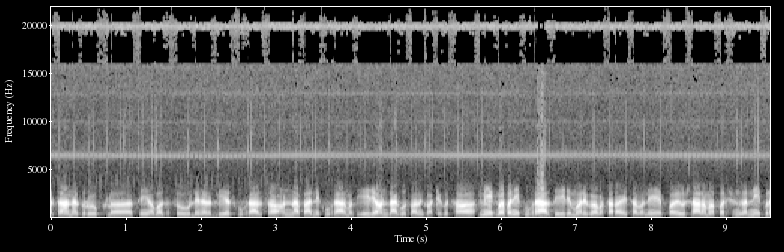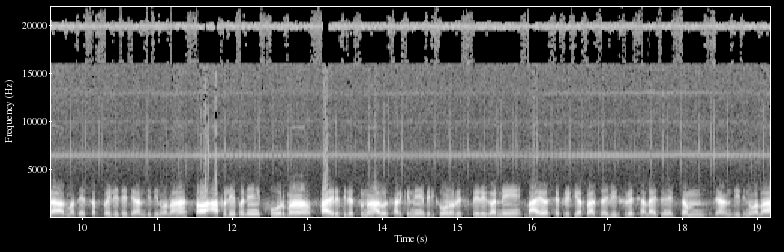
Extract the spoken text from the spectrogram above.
अचानक रोग चाहिँ अब जस्तो लेखेर लेस कुखुराहरू छ अन्डा पार्ने कुखुराहरूमा धेरै अन्डाको उत्पादन घटेको छ। छिमेकमा पनि कुखुराहरू धेरै मरेको अवस्था रहेछ भने प्रयोगशालामा परीक्षण गर्ने कुराहरूमा चाहिँ सबैले चाहिँ ध्यान दिइदिनु होला। र आफूले पनि खोरमा बाहिरतिर चुनाहरू छर्किने भिर्काउनहरू स्प्रे गर्ने बायोसेक्युरिटी अथवा जैविक सुरक्षालाई चाहिँ एकदम ध्यान दिइदिनु होला।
